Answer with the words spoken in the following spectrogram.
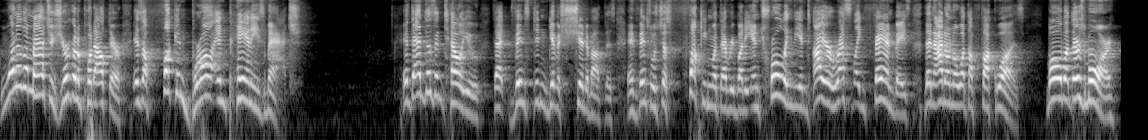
one of the matches you're going to put out there is a fucking bra and panties match. If that doesn't tell you that Vince didn't give a shit about this and Vince was just fucking with everybody and trolling the entire wrestling fan base, then I don't know what the fuck was. Well, but there's more.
